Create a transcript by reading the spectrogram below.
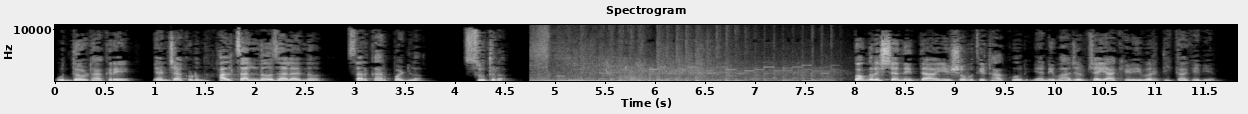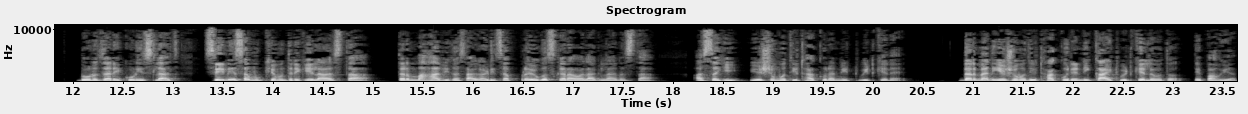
उद्धव ठाकरे यांच्याकडून हालचाल न झाल्यानं सरकार पडलं. सूत्र. काँग्रेसच्या नेत्या यशोमती ठाकूर यांनी भाजपच्या या खेळीवर टीका केली आहे. दोन हजार एकोणीसलाच सेनेचा मुख्यमंत्री केला असता तर महाविकास आघाडीचा प्रयोगच करावा लागला नसता असंही यशोमती ठाकूरांनी ट्विट केलंय. दरम्यान यशोमती ठाकूर यांनी काय ट्विट केलं होतं ते पाहूयात.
